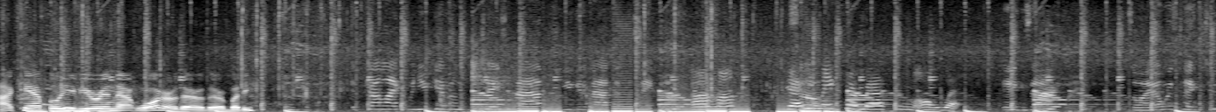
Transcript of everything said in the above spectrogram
I can't believe you're in that water there, there, buddy. It's kind of like when you give them Chase a bath, you get a bath at the same time. Uh-huh. Yeah, So- he makes our bathroom all wet. Exactly. So I always take two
